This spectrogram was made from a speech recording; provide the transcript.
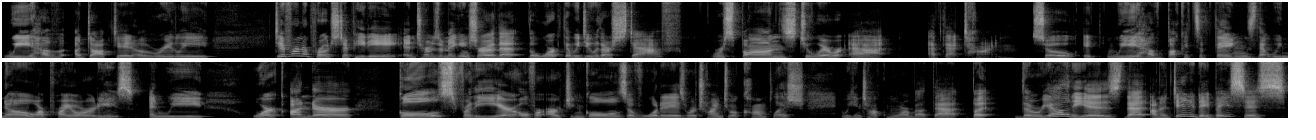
we have adopted a really different approach to PD in terms of making sure that the work that we do with our staff responds to where we're at at that time. So it we have buckets of things that we know are priorities and we work under goals for the year, overarching goals of what it is we're trying to accomplish. And we can talk more about that. But the reality is that on a day-to-day basis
